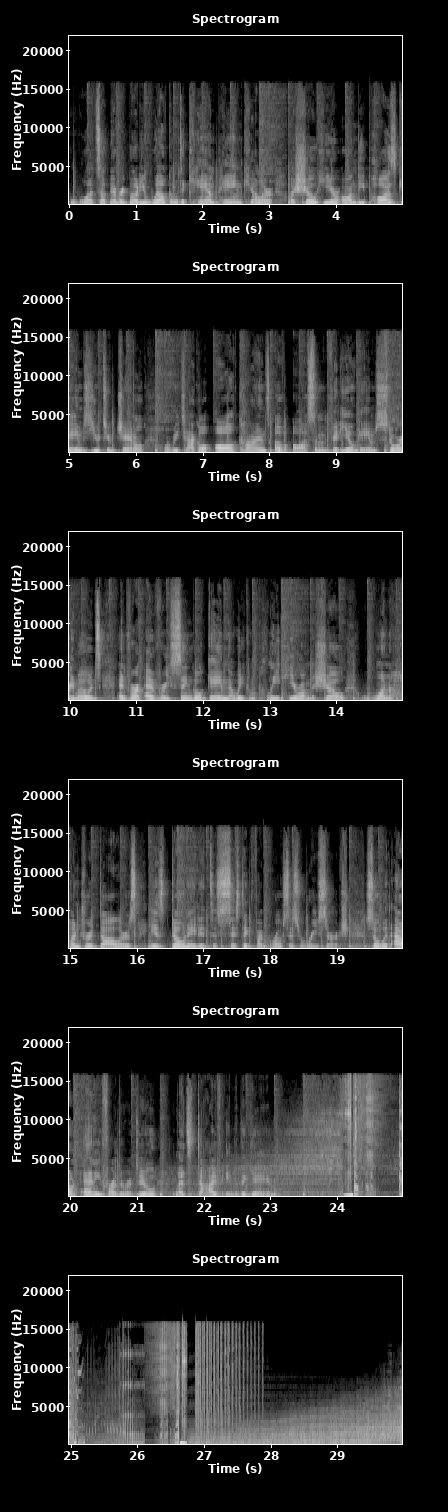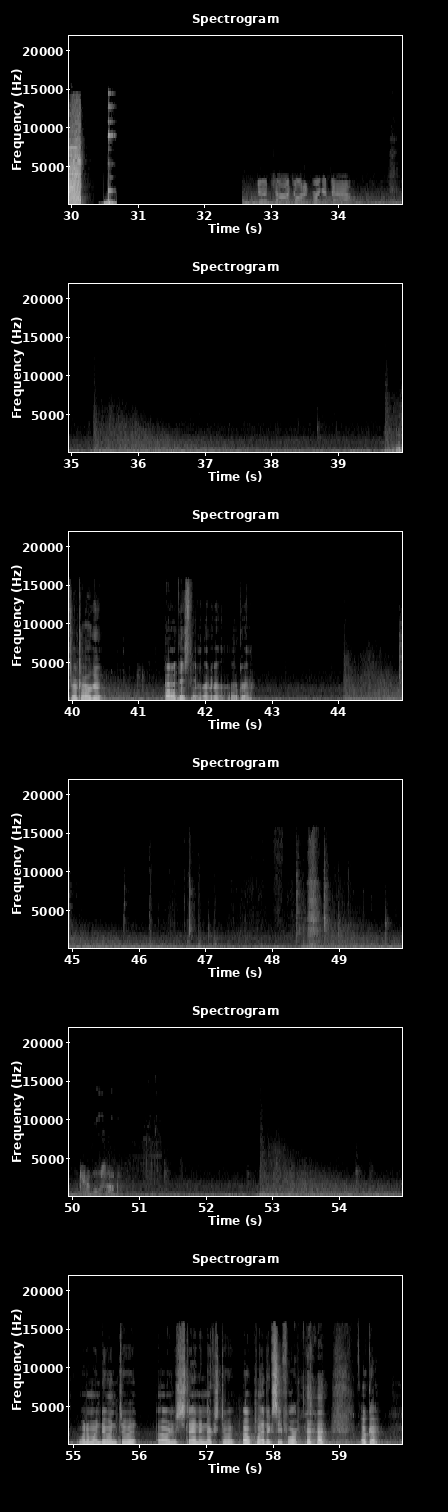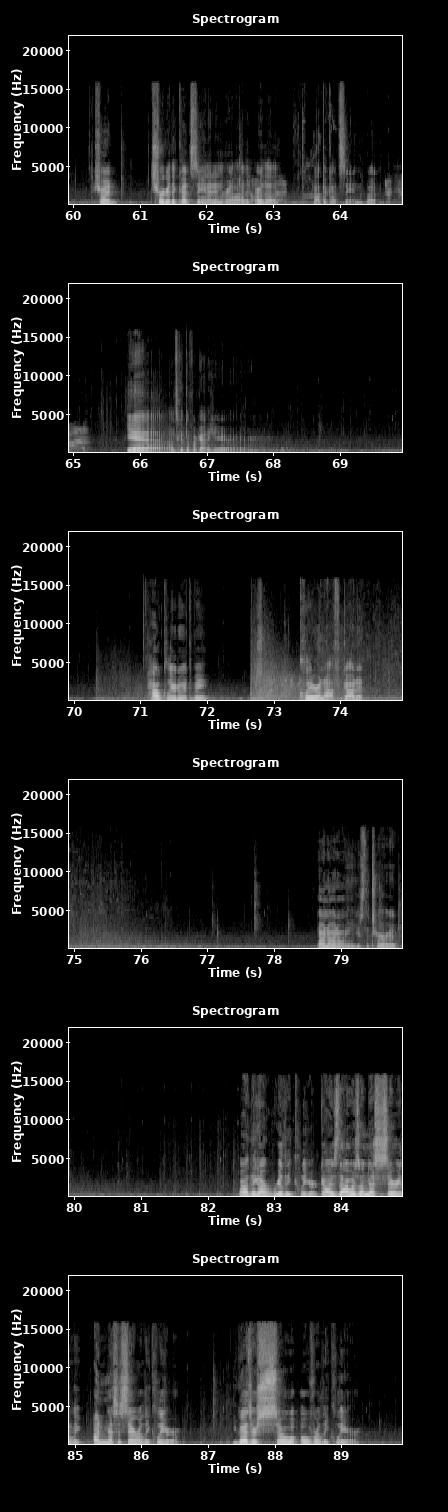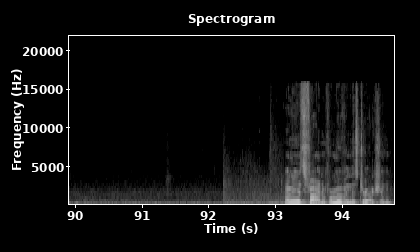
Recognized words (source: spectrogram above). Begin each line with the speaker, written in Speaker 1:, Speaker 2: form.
Speaker 1: What's up, everybody? Welcome to Campaign Killer, a show here on the Pozz Games YouTube channel where we tackle all kinds of awesome video game story modes. And for every single game that we complete here on the show, $100 is donated to cystic fibrosis research. So, without any further ado, let's dive into the game.
Speaker 2: Get a charge on it. Bring it down.
Speaker 1: What's our target? Oh, this thing right here. Okay.
Speaker 2: Camo's up.
Speaker 1: What am I doing to it? Oh, just standing next to it. Oh, planting C4. okay. Trying to trigger the cutscene. I didn't realize, or the, not the cutscene, but yeah. Let's get the fuck out of here. How clear do we have to be? Clear enough. Got it. Oh no, I don't want to use the turret. Wow, they got really clear. Guys, that was unnecessarily unnecessarily clear. You guys are so overly clear. I mean, it's fine if we're moving this direction.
